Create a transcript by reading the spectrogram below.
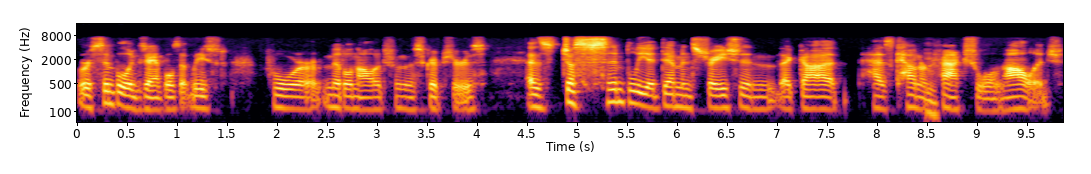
or simple examples at least, for middle knowledge from the scriptures as just simply a demonstration that God has counterfactual mm. knowledge.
